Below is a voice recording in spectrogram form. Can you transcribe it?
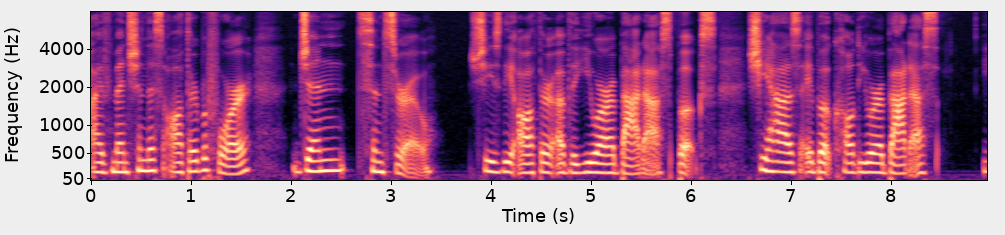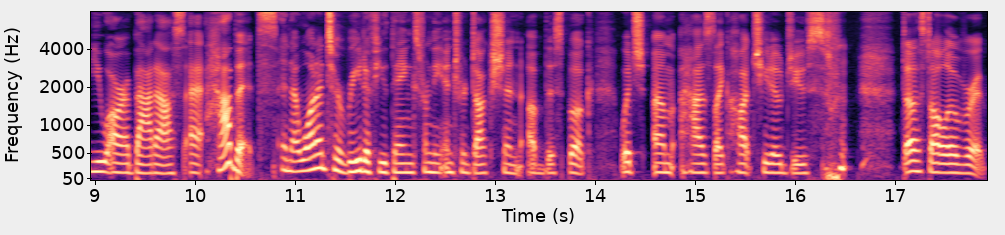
I've mentioned this author before, Jen Sincero. She's the author of the You Are a Badass books. She has a book called You Are a Badass you are a badass at habits. And I wanted to read a few things from the introduction of this book, which um, has like hot Cheeto juice dust all over it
